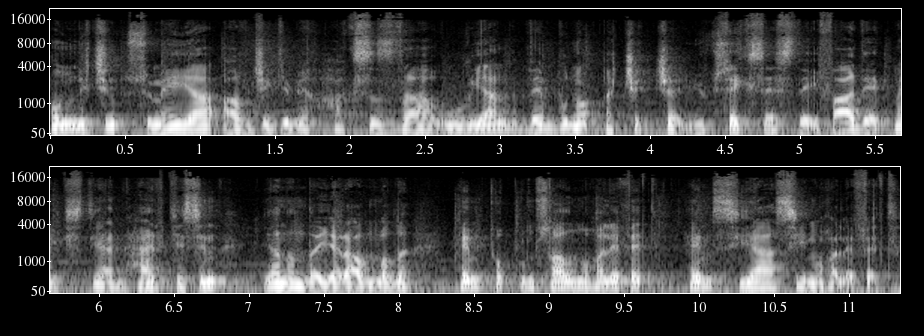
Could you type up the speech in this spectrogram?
Onun için Sümeyya Avcı gibi haksızlığa uğrayan ve bunu açıkça yüksek sesle ifade etmek isteyen herkesin yanında yer almalı. Hem toplumsal muhalefet hem siyasi muhalefet.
